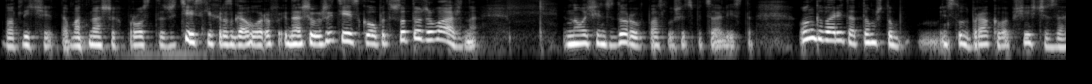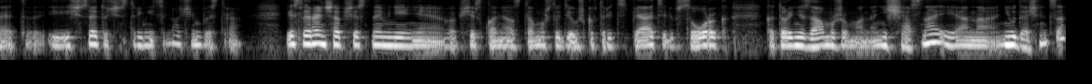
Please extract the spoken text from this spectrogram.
в отличие там, от наших просто житейских разговоров и нашего житейского опыта, что тоже важно. Но очень здорово послушать специалиста. Он говорит о том, что институт брака вообще исчезает. И исчезает очень стремительно, очень быстро. Если раньше общественное мнение вообще склонялось к тому, что девушка в 35 или в 40, которая не замужем, она несчастна и она неудачница,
